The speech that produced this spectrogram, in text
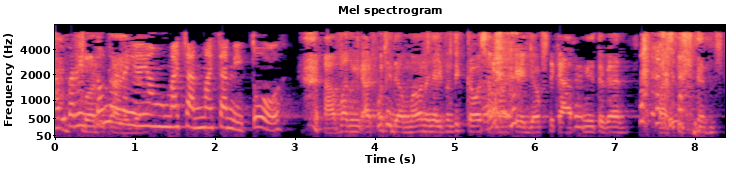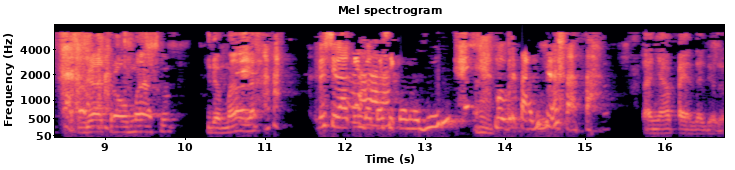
Apa tanya. nanya yang macan-macan itu Apa aku tidak mau nanya itu nanti kau sama kayak jawab sekarang itu kan. Pasti kan. Enggak trauma aku. Tidak mau lah. Terus silakan bapak psikologi mau bertanya. Tata Tanya apa ya tadi dulu?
